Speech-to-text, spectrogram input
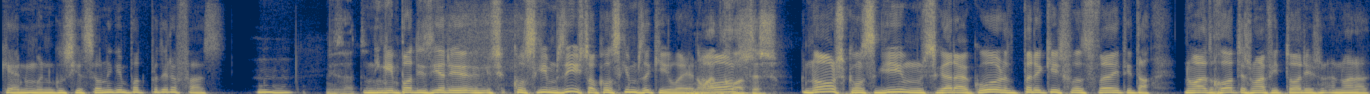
que é numa negociação ninguém pode perder a face. Exato. Ninguém pode dizer eh, conseguimos isto ou conseguimos aquilo. É, Não há nós- derrotas. Nós conseguimos chegar a acordo para que isto fosse feito e tal. Não há derrotas, não há vitórias, não há nada.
